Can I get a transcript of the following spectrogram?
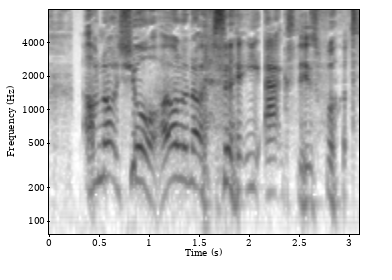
I'm not sure. All I know is that he axed his foot.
